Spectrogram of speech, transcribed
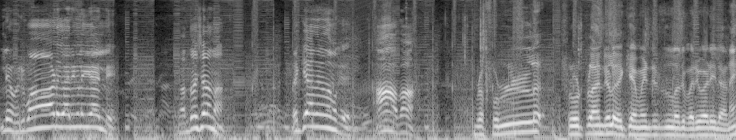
ഇല്ലേ? ഒരുപാട് കാര്യങ്ങൾ ചെയ്യാനില്ലേ? സന്തോഷമാണെന്നാ വെക്കാന്നേ നമുക്ക്. ആ വാ. ഇവിടെ ഫുള്ള് ഫ്രൂട്ട് പ്ലാന്റുകൾ വെക്കാൻ വേണ്ടിയിട്ടുള്ള ഒരു പരിപാടിയിലാണേ.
